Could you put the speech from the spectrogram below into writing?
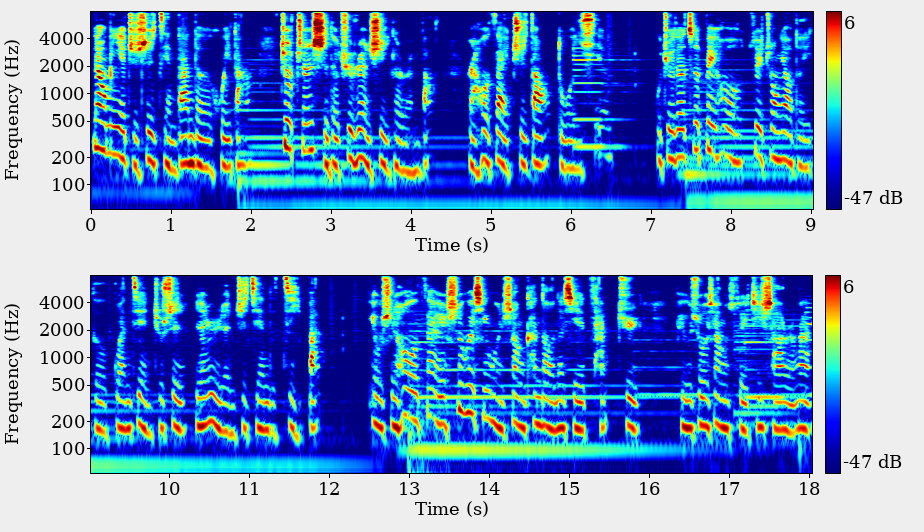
廖咪也只是简单的回答：“就真实的去认识一个人吧，然后再知道多一些。”我觉得这背后最重要的一个关键就是人与人之间的羁绊。有时候在社会新闻上看到那些惨剧。比如说像随机杀人案，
